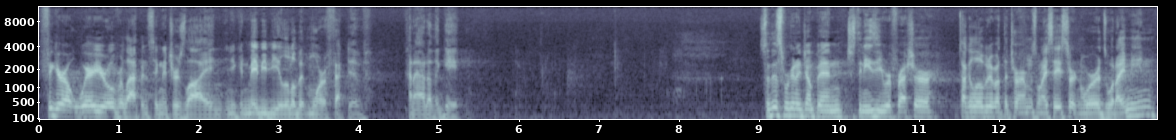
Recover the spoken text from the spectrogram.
figure out where your overlap in signatures lie, and, and you can maybe be a little bit more effective kind of out of the gate. So this we're going to jump in, just an easy refresher, talk a little bit about the terms. When I say certain words, what I mean,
